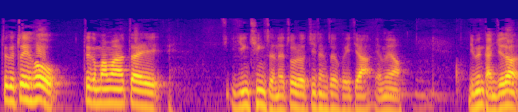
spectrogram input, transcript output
这个最后这个妈妈在。已经清晨了，坐了计程车回家，有没有？你们感觉到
